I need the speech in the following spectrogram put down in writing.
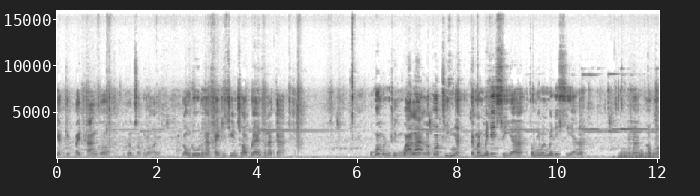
อยากเก็บปลายทางก็เพิ่มสองร้อยลองดูนะฮะใครที่ชื่นชอบแบรนด์ธนากาศผมว่ามันถึงวาระแล้วก็ทิ้งอะแต่มันไม่ได้เสียตัวนี้มันไม่ได้เสียนะนะฮะเราก็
